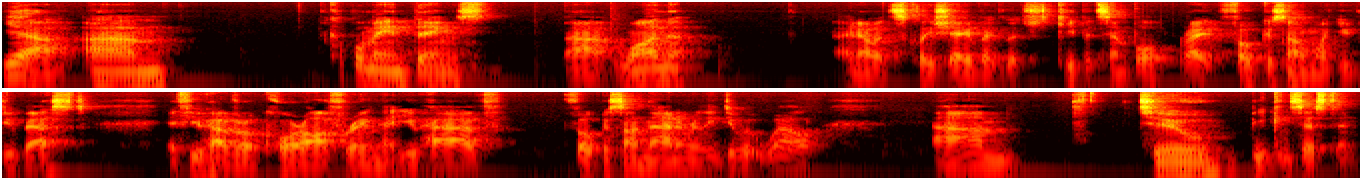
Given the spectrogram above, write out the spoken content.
Yeah. Um, a couple main things. Uh, one, I know it's cliche, but let's keep it simple, right? Focus on what you do best. If you have a core offering that you have, focus on that and really do it well. Um, two, be consistent.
